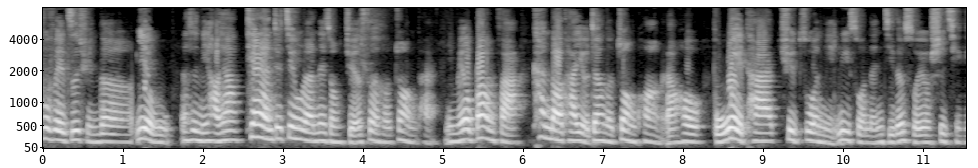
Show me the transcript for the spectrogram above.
付费咨询的业务，但是你好像天然就进入了那种角色和状态，你没有办法看到他有这样的状况，然后不为他去做你力所能及的所有事情。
